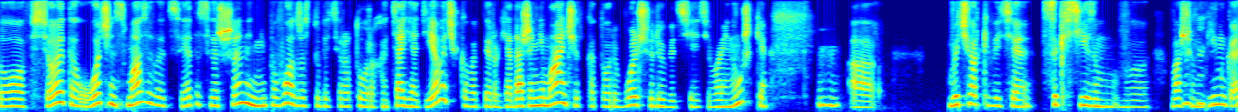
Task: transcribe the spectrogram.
то все это очень смазывается, и это совершенно не по возрасту литературы. Хотя я девочка, во-первых, я даже не мальчик, который больше любит все эти войнушки. Mm-hmm. А, вычеркивайте сексизм в вашем бинго.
